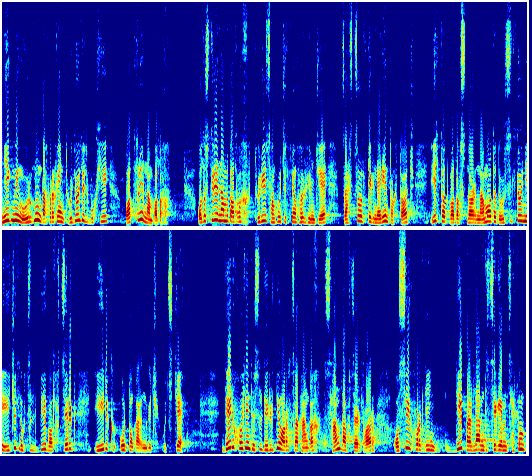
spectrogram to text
нийгмийн өргөн давхаргын төлөөлөл бүхий бодлогын нам болох улс төрийн намд олгох төрийн санхүүжилтийн хувь хэмжээ зарцуултыг нарийн тогтоож ил тод болгосноор намуудад өрсөлдөөний ижил нөхцөл бий болох зэрэг эерэг үр дүн гарна гэж үзжээ. Дээрх хуулийн төсөлд иргэдийн оролцоог хангах санал авах зорилгоор улсын хурлын депарламент цэгэм цахим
